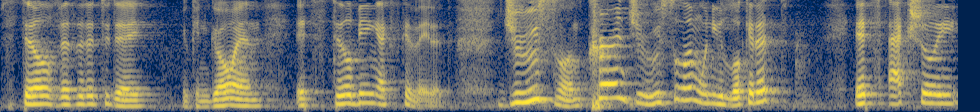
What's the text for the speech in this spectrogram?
Still visited today. You can go in. It's still being excavated. Jerusalem, current Jerusalem, when you look at it, it's actually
